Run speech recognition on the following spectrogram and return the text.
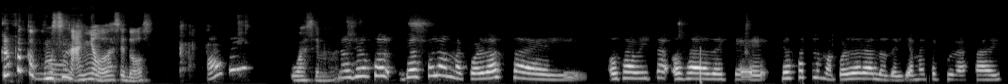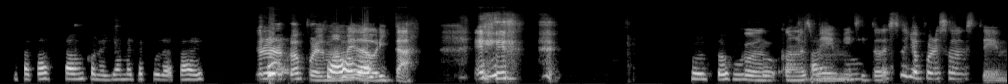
Creo que como hace un año o hace dos. ¿Ah, O hace más. No, yo, sol- yo solo me acuerdo hasta el, o sea, ahorita, o sea, de que yo solo me acuerdo era lo del Yamete Kudasai, o sea, todos estaban con el Yamete Kudasai, Yo lo recuerdo por el mame de ahorita. justo, justo. con, con los Ay, memes no. y todo eso. Yo por eso este,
